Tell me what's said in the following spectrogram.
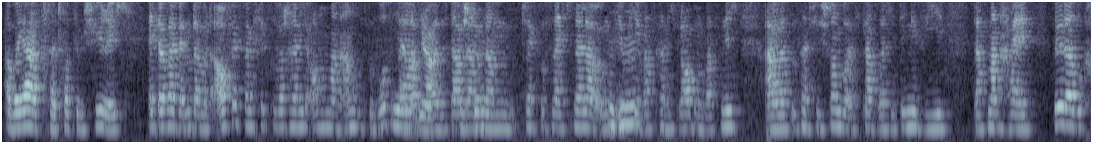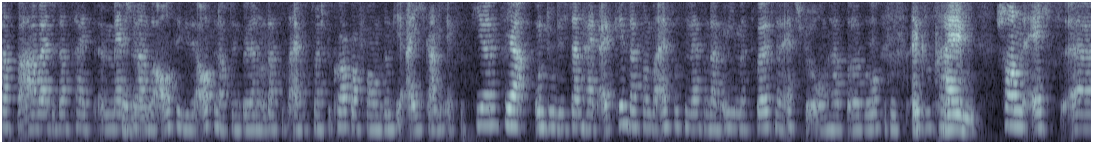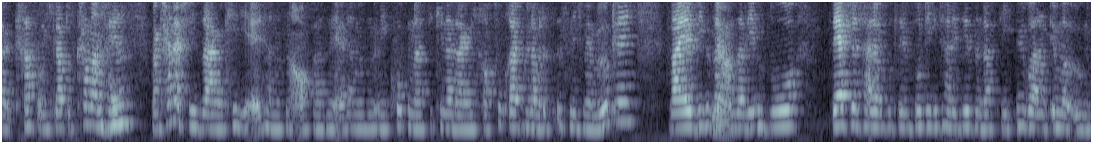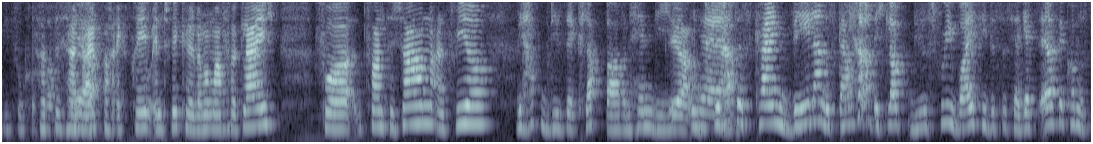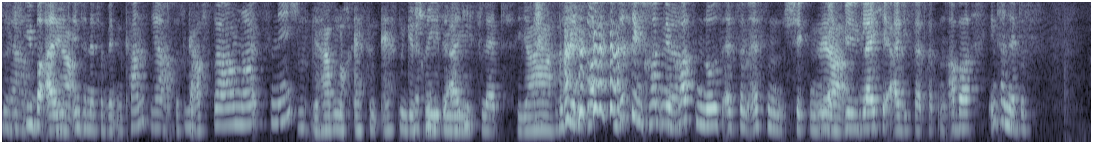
Aber ja, es ist halt trotzdem schwierig. Ich glaube halt, wenn du damit aufwächst, dann kriegst du wahrscheinlich auch nochmal ein anderes Bewusstsein ja, dafür. Ja, also ich glaube, dann, dann, checkst du vielleicht schneller irgendwie, mhm. okay, was kann ich glauben und was nicht. Aber es ist natürlich schon so, also ich glaube, solche Dinge wie, dass man halt Bilder so krass bearbeitet, dass halt äh, Menschen genau. dann so aussehen, wie sie aussehen auf den Bildern und dass es einfach zum Beispiel Körperformen sind, die eigentlich gar nicht existieren. Ja. Und du dich dann halt als Kind davon beeinflussen lässt und dann irgendwie mit zwölf eine Essstörung hast oder so. Das ist das extrem. Ist halt schon echt äh, krass und ich glaube, das kann man mhm. halt, man kann natürlich sagen, okay, die Eltern müssen aufpassen, die Eltern müssen irgendwie gucken, dass die Kinder da nicht drauf zugreifen können, aber das ist nicht mehr möglich, weil, wie gesagt, ja. unser Leben so sehr viele Teile unseres Lebens so digitalisiert sind, dass sie überall und immer irgendwie Zugriff haben. Es hat sich halt ja. einfach extrem entwickelt. Wenn man mal vergleicht, vor 20 Jahren, als wir wir hatten diese klappbaren Handys ja. und ja, du hattest kein WLAN, das gab ja. ich glaube, dieses Free Wi-Fi, das ist ja jetzt erst gekommen, dass du dich überall mit Internet verbinden kannst. Das gab es damals nicht. Wir haben noch SMS geschrieben. Diese Aldi-Flat. Ja. Deswegen, deswegen konnten wir kostenlos SMS schicken, weil wir die gleiche Aldi-Flat hatten. Aber Internet,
